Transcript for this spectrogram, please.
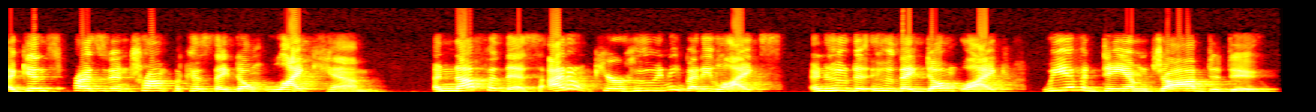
against President Trump because they don't like him. Enough of this. I don't care who anybody likes and who, who they don't like. We have a damn job to do.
